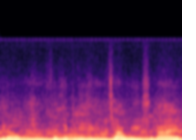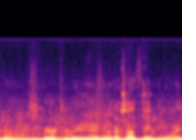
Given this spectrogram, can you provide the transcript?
you know, uh, physically, you know, it's how we survive uh, spiritually. You know, that's our thing. You know, I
